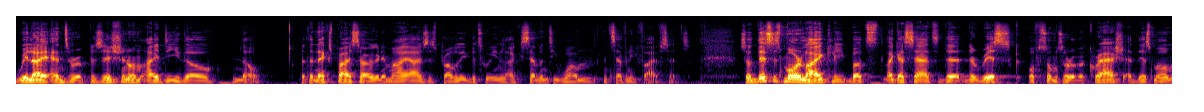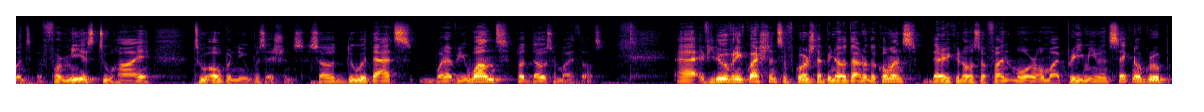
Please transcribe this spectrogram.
Will I enter a position on ID though? No. But the next price target in my eyes is probably between like 71 and 75 cents. So this is more likely, but like I said, the, the risk of some sort of a crash at this moment for me is too high to open new positions. So do with that whatever you want, but those are my thoughts. Uh, if you do have any questions, of course, let me know down in the comments. There you can also find more on my premium and signal group.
